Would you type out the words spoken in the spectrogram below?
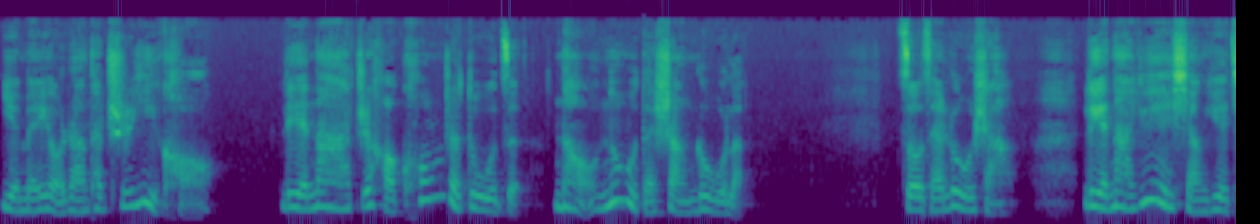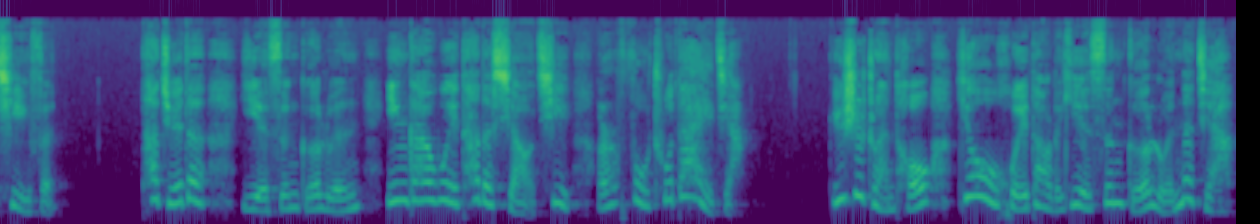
也没有让他吃一口。列娜只好空着肚子，恼怒的上路了。走在路上，列娜越想越气愤，她觉得叶森格伦应该为他的小气而付出代价，于是转头又回到了叶森格伦的家。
